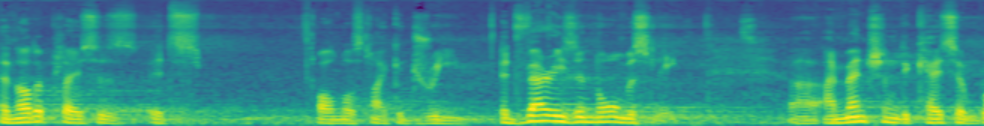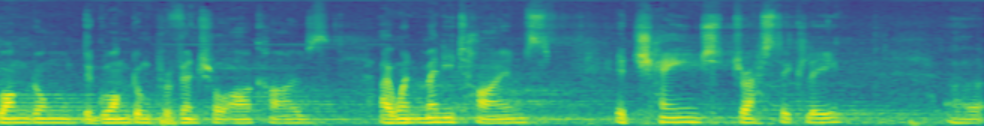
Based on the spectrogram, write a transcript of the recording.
In other places, it's almost like a dream. It varies enormously. Uh, I mentioned the case of Guangdong, the Guangdong Provincial Archives. I went many times. It changed drastically. Uh,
